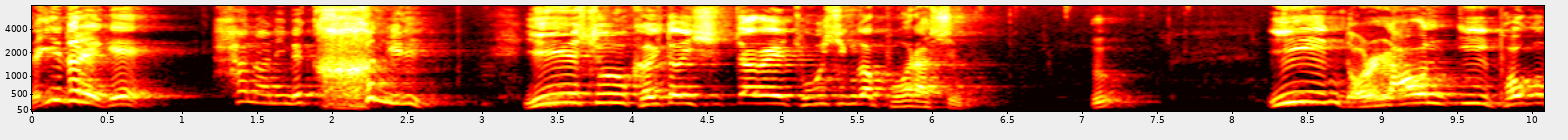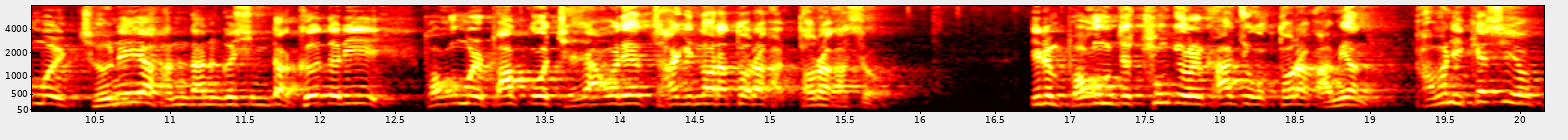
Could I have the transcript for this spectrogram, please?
이들에게 하나님의 큰 일, 예수 그리스도의 십자가의 죽으심과 부활하심, 응? 이 놀라운 이 복음을 전해야 한다는 것입니다. 그들이 복음을 받고 제자가 돼서 자기 나라 돌아가, 돌아가서 이런 복음적 충격을 가지고 돌아가면 가만히 있겠어요?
